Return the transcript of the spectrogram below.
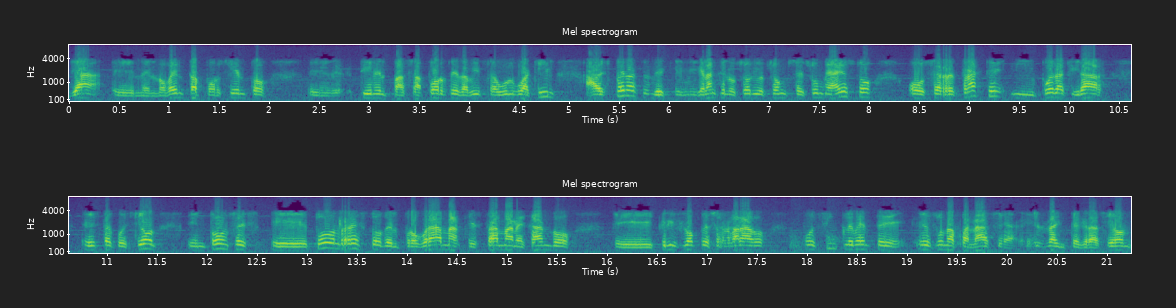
ya en el 90% eh, tiene el pasaporte David Saúl Guaquil, a espera de que Miguel Ángel Osorio Chong se sume a esto o se retracte y pueda tirar esta cuestión. Entonces, eh, todo el resto del programa que está manejando eh, Cris López Alvarado, pues simplemente es una falacia, es la integración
